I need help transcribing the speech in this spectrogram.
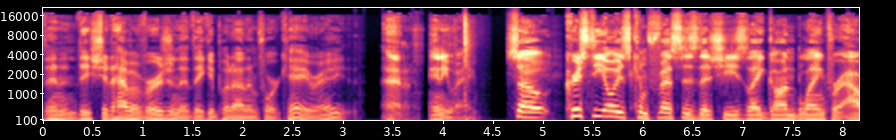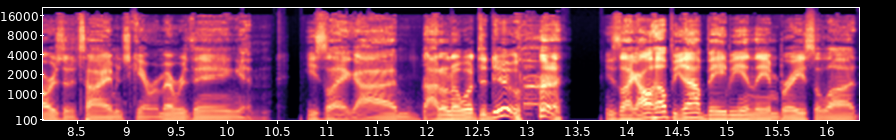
then they should have a version that they could put out in 4K, right? I don't know. Anyway, so Christy always confesses that she's like gone blank for hours at a time and she can't remember thing. And he's like, I'm, I don't know what to do. he's like, I'll help you out, baby. And they embrace a lot,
